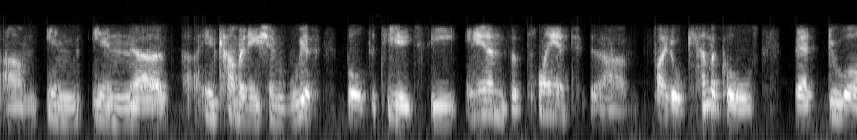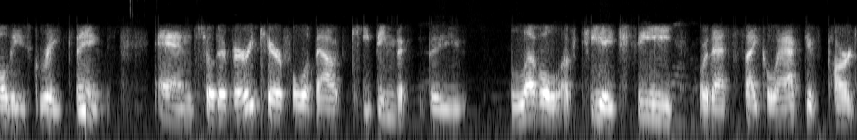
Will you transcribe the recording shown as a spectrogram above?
um, in in uh, in combination with both the THC and the plant um, phytochemicals that do all these great things. And so they're very careful about keeping the, the level of THC or that psychoactive part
